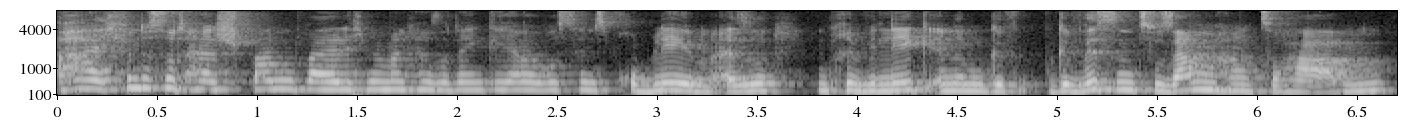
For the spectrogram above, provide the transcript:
ah, ich finde das total spannend, weil ich mir manchmal so denke, ja, aber wo ist denn das Problem? Also ein Privileg in einem ge gewissen Zusammenhang zu haben,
